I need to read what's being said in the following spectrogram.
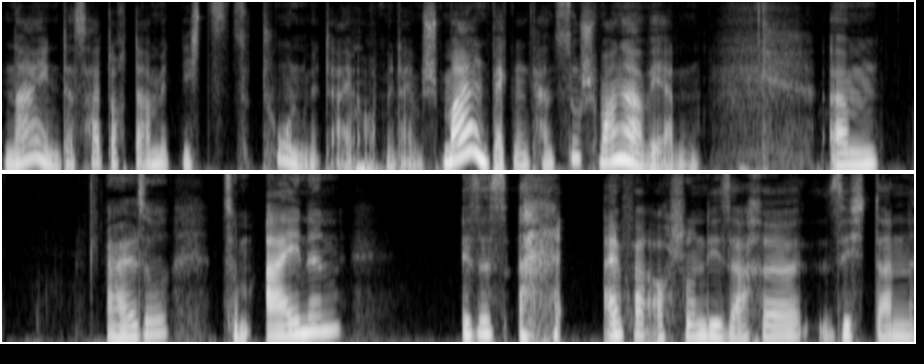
Nein, das hat doch damit nichts zu tun. Mit einem, auch mit einem schmalen Becken kannst du schwanger werden. Ähm, also, zum einen ist es einfach auch schon die Sache, sich dann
